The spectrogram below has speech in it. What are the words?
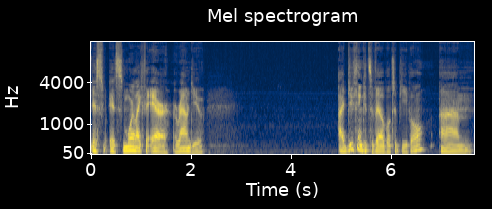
it's it's more like the air around you. I do think it's available to people. Um,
